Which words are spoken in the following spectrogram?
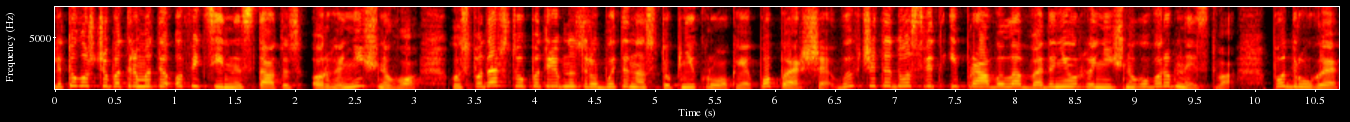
Для того, щоб отримати офіційний статус органічного, господарству потрібно зробити наступні кроки: по-перше, вивчити досвід і правила ведення органічного виробництва. По-друге,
